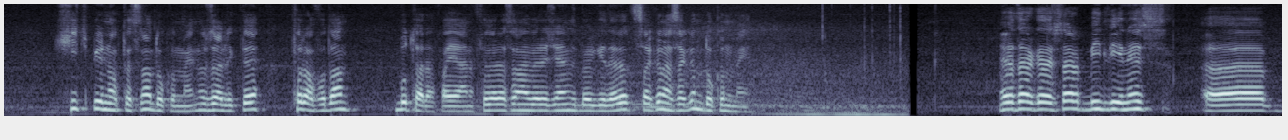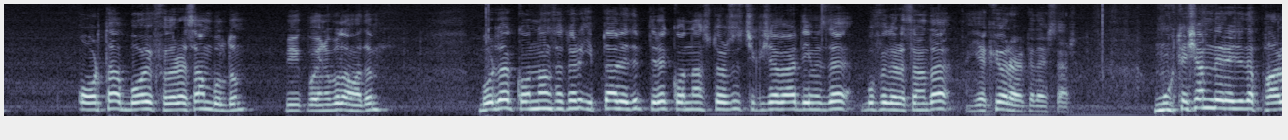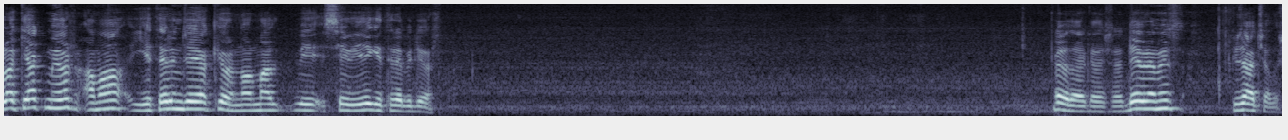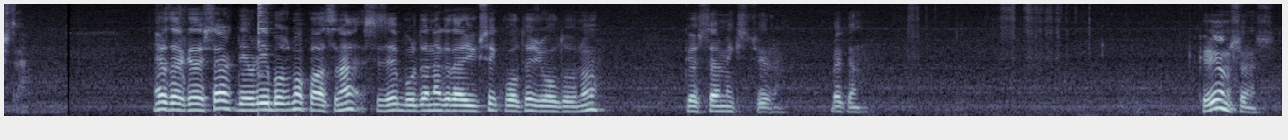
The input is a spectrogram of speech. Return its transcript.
hiçbir noktasına dokunmayın. Özellikle trafodan bu tarafa yani floresana vereceğiniz bölgelere sakın ha sakın dokunmayın. Evet arkadaşlar bildiğiniz eee, orta boy floresan buldum. Büyük boyunu bulamadım. Burada kondansatörü iptal edip direkt kondansatörsüz çıkışa verdiğimizde bu floresanı da yakıyor arkadaşlar. Muhteşem derecede parlak yakmıyor ama yeterince yakıyor. Normal bir seviyeye getirebiliyor. Evet arkadaşlar devremiz güzel çalıştı. Evet arkadaşlar devreyi bozma pahasına size burada ne kadar yüksek voltaj olduğunu göstermek istiyorum. Bakın. Görüyor musunuz?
